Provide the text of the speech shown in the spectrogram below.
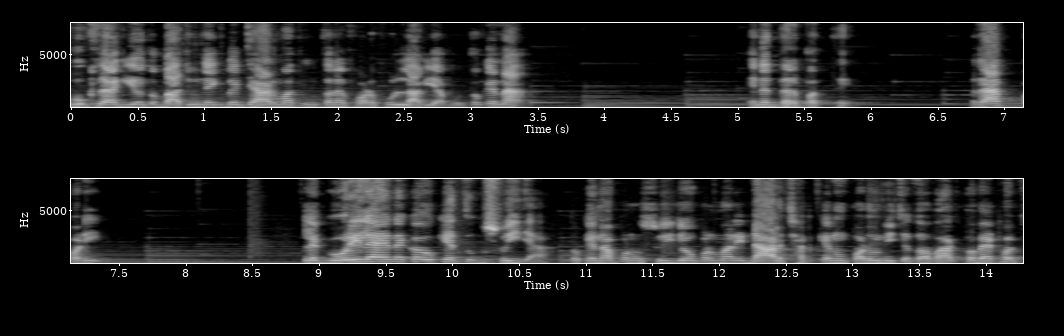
ભૂખ લાગી હોય તો બાજુના એક બે ઝાડમાંથી હું તને ફળ ફૂલ લાવી આપું. તો કે ના એને ધરપત થઈ. રાત પડી. એટલે ગોરીલા એને કહ્યું કે તું સુઈ જા. તો કે ના, પણ હું સુઈ જાઉં, પણ મારી દાળ છટકે હું પડું નીચે, તો વાઘ તો બેઠો જ.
